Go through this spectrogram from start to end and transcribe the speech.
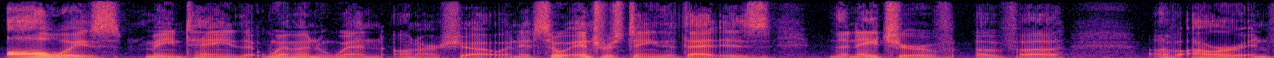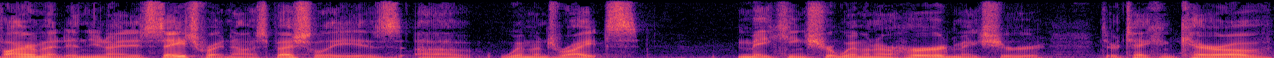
always maintained that women win on our show, and it's so interesting that that is the nature of of, uh, of our environment in the United States right now, especially is uh, women's rights, making sure women are heard, make sure they're taken care of,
